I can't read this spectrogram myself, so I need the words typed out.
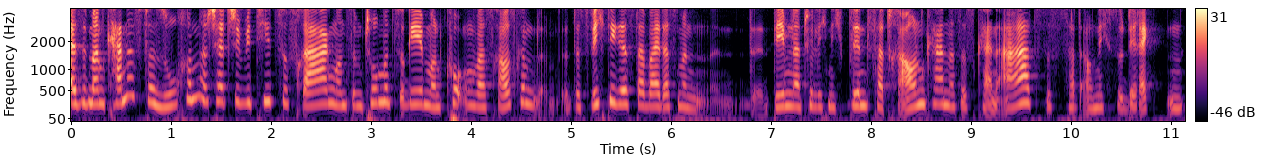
Also man kann es versuchen, ChatGPT zu fragen und Symptome zu geben und gucken, was rauskommt. Das Wichtige ist dabei, dass man dem natürlich nicht blind vertrauen kann. Das ist kein Arzt, das hat auch nicht so direkten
